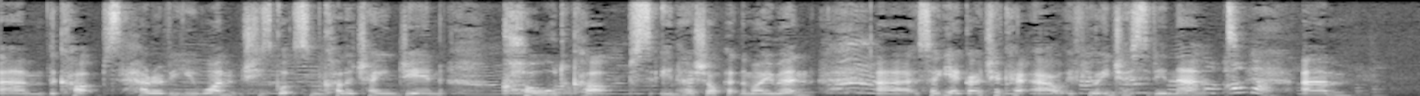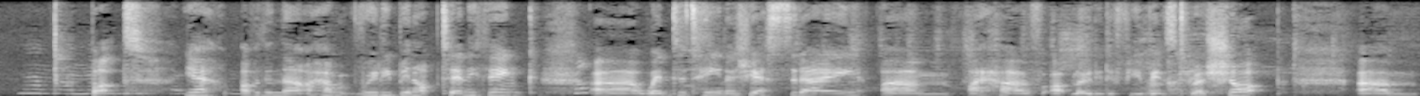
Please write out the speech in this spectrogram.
um, the cups however you want. She's got some color changing cold cups in her shop at the moment. Uh, so yeah go check her out if you're interested in that. Um, but yeah other than that I haven't really been up to anything. Uh, went to Tina's yesterday. Um, I have uploaded a few bits to her shop. Um,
